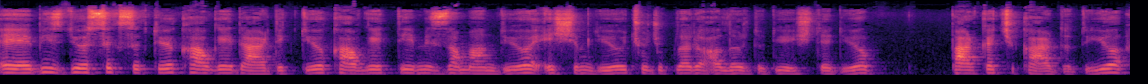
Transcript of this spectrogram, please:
E, biz diyor sık sık diyor kavga ederdik diyor. Kavga ettiğimiz zaman diyor eşim diyor çocukları alırdı diyor işte diyor parka çıkardı diyor.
